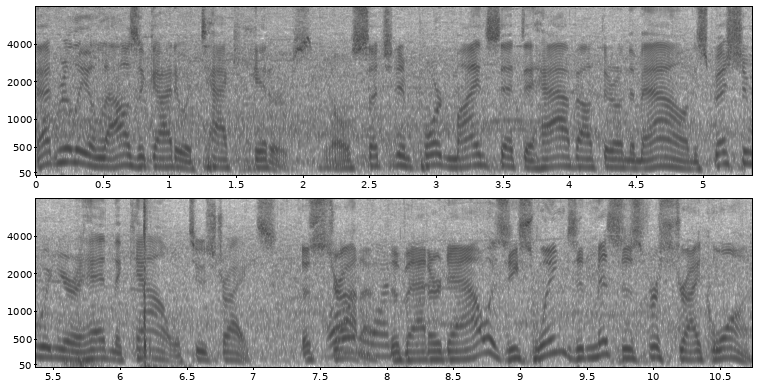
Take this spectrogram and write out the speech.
that really allows a guy to attack hitters. You know, such an important mindset to have out there on the mound, especially when you're ahead in the count with two strikes. Estrada, the batter now as he swings and misses for strike one.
